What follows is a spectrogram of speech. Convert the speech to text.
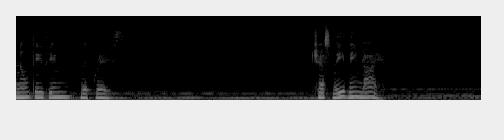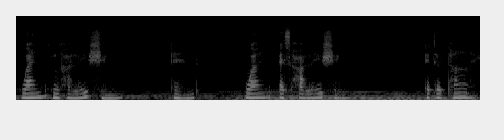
noticing the breath. Just living life one inhalation and one exhalation at a time.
